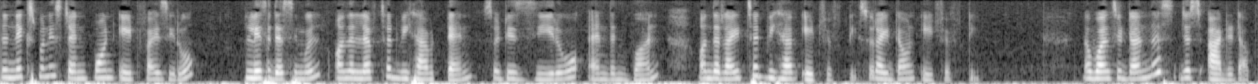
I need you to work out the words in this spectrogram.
The next one is 10.850 place a decimal. On the left side we have 10 so it is 0 and then 1 on the right side we have 850 so write down 850 now once you've done this just add it up.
